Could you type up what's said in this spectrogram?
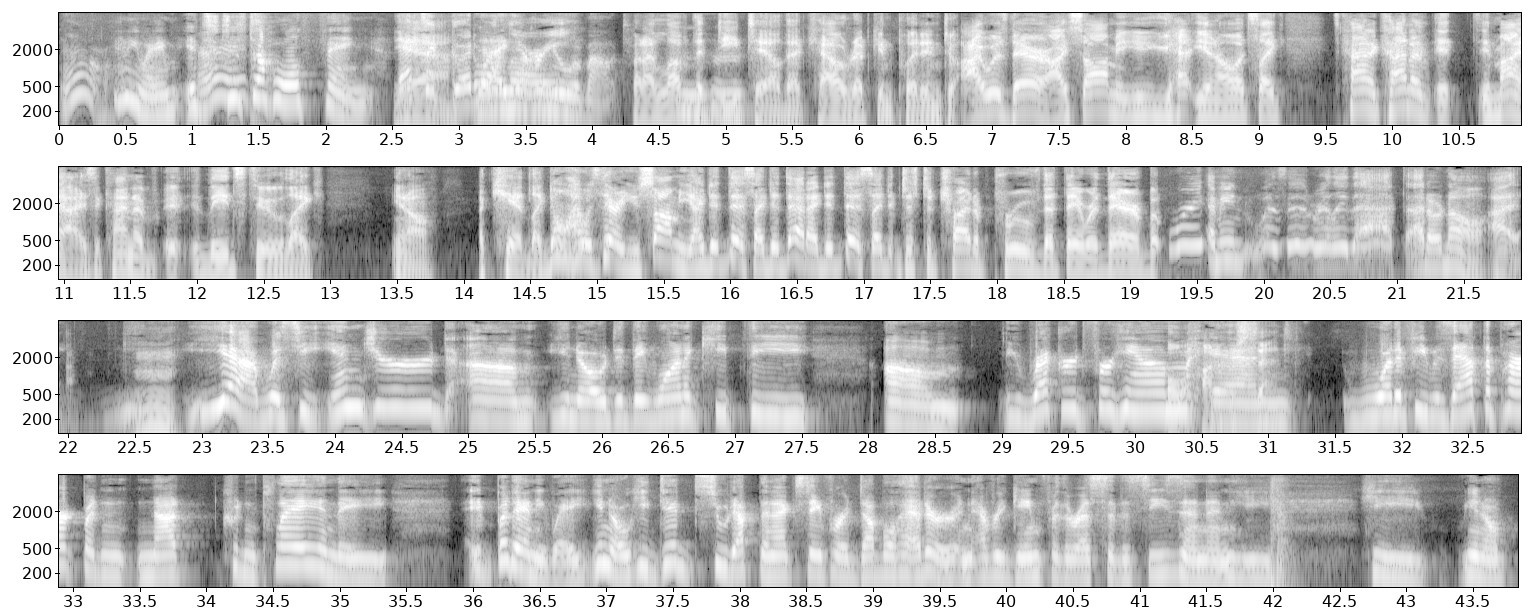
Anyway, it's All just a whole thing. That's Yeah. a good that one, I never Lori. knew about. But I love the detail that Cal Ripken put into. I was there. I saw me. You, you, ha-, you know, it's like it's kind of, kind of. It in my eyes, it kind of it, it leads to like, you know, a kid like, no, I was there. You saw me. I did this. I did that. I did this. I did, just to try to prove that they were there. But were, I mean, was it really that? I don't know. I. Mm. Yeah, was he injured? Um, you know, did they want to keep the um record for him? Oh, 100%. And what if he was at the park but not couldn't play and they it, but anyway, you know, he did suit up the next day for a doubleheader in every game for the rest of the season and he he, you know,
